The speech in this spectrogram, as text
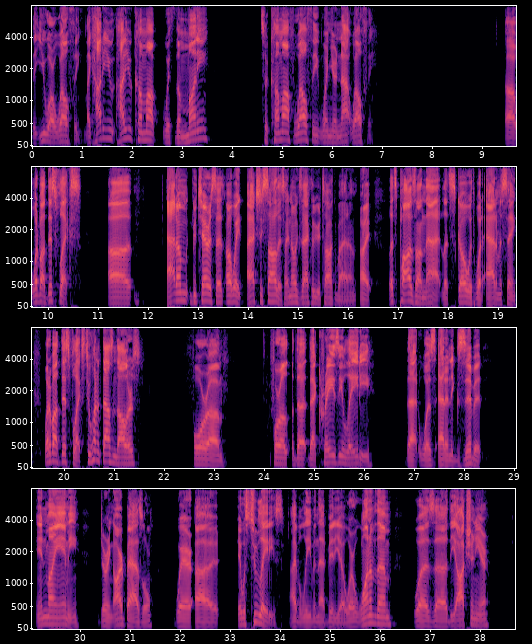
that you are wealthy? Like how do you how do you come up with the money to come off wealthy when you're not wealthy? Uh, what about this flex? Uh, Adam Gutierrez says, "Oh wait, I actually saw this. I know exactly what you're talking about, Adam. All right, let's pause on that. Let's go with what Adam is saying. What about this flex? Two hundred thousand dollars for um for a, the that crazy lady that was at an exhibit in Miami during Art Basel, where uh, it was two ladies, I believe, in that video, where one of them was uh, the auctioneer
